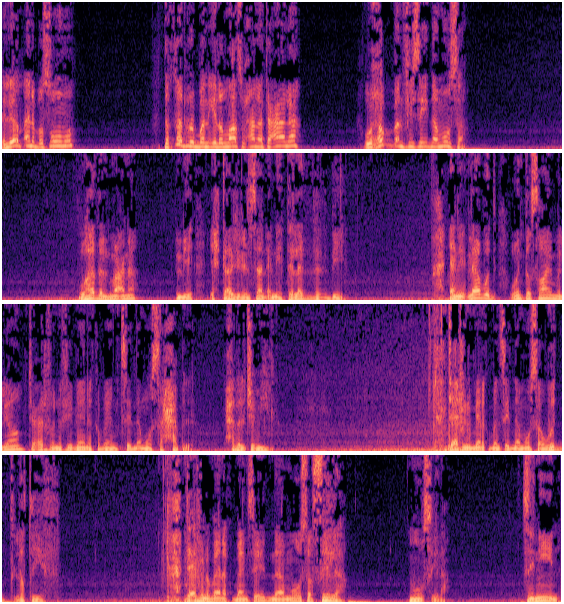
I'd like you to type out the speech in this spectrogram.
اليوم أنا بصومه تقربا إلى الله سبحانه وتعالى وحبا في سيدنا موسى. وهذا المعنى اللي يحتاج الإنسان أن يتلذذ به. يعني لابد وأنت صايم اليوم تعرف أنه في بينك وبين سيدنا موسى حبل حبل جميل. تعرف أنه بينك وبين سيدنا موسى ود لطيف. تعرف أنه بينك وبين سيدنا موسى صلة موصلة. سنين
